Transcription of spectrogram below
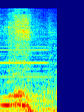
Mm-hmm.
